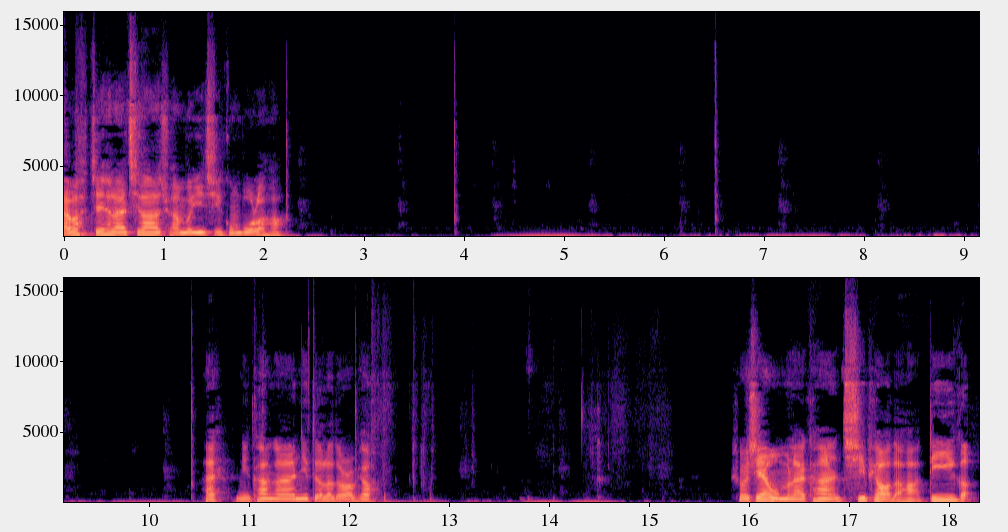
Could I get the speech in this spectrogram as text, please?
来吧，接下来其他的全部一起公布了哈。哎，你看看你得了多少票？首先我们来看七票的哈，第一个，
